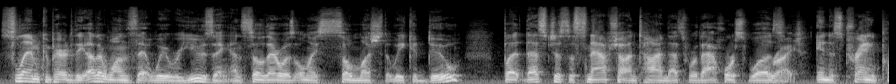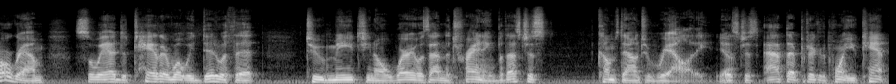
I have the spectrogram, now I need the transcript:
slim compared to the other ones that we were using. And so there was only so much that we could do. But that's just a snapshot in time. That's where that horse was Right. in its training program. So we had to tailor what we did with it to meet, you know, where it was at in the training. But that's just comes down to reality. It's just at that particular point you can't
